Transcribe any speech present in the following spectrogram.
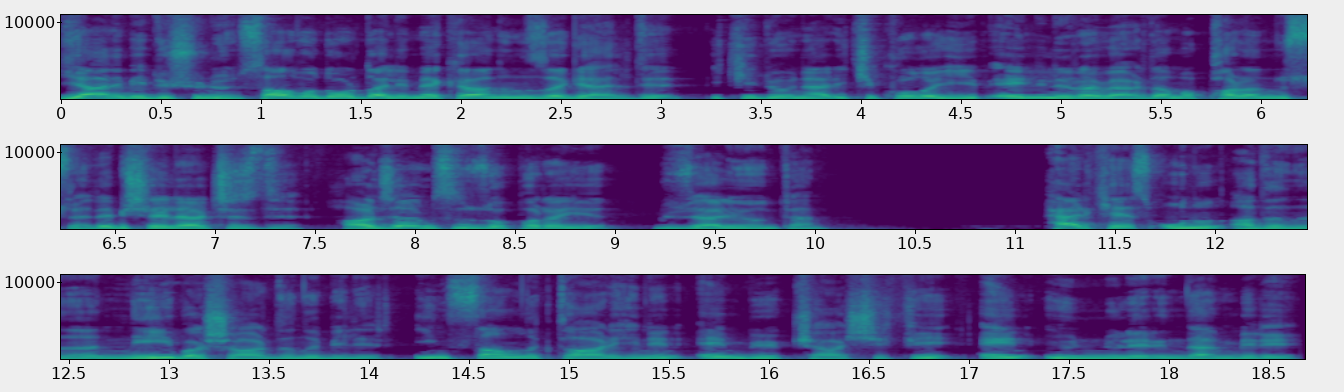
Yani bir düşünün Salvador Dali mekanınıza geldi. iki döner iki kola yiyip 50 lira verdi ama paranın üstüne de bir şeyler çizdi. Harcar mısınız o parayı? Güzel yöntem. Herkes onun adını, neyi başardığını bilir. İnsanlık tarihinin en büyük kaşifi, en ünlülerinden biri.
